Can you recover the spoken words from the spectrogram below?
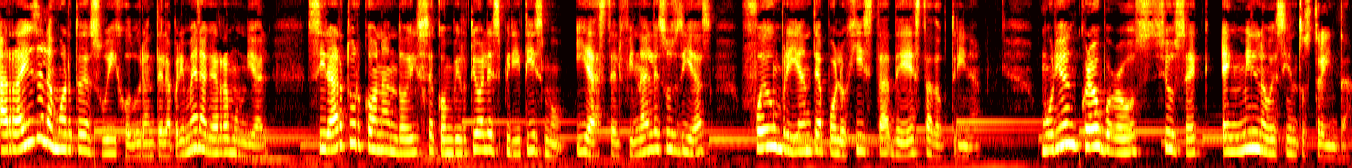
A raíz de la muerte de su hijo durante la Primera Guerra Mundial, Sir Arthur Conan Doyle se convirtió al espiritismo y hasta el final de sus días fue un brillante apologista de esta doctrina. Murió en Crowborough, Sussex, en 1930.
